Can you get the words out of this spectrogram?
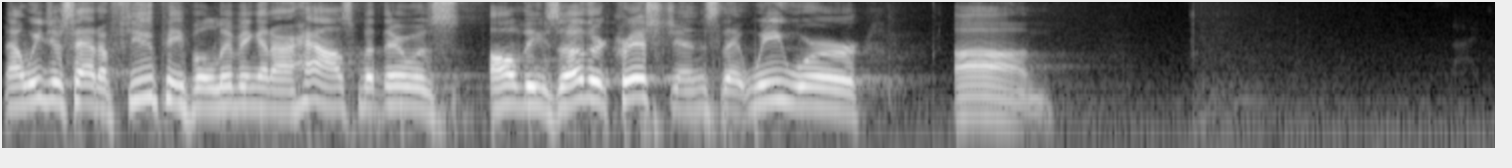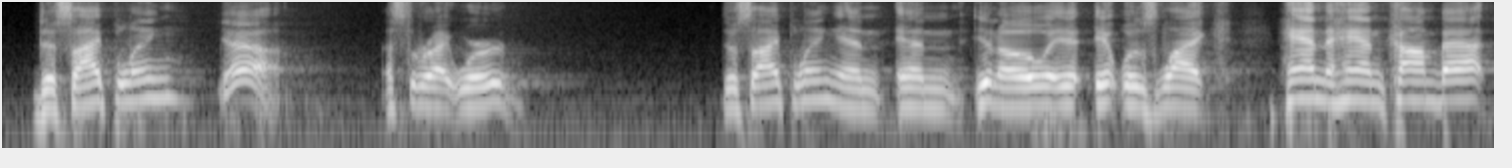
Now we just had a few people living in our house, but there was all these other Christians that we were um, discipling. Yeah, that's the right word. Discipling, and and you know, it, it was like hand-to-hand combat.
